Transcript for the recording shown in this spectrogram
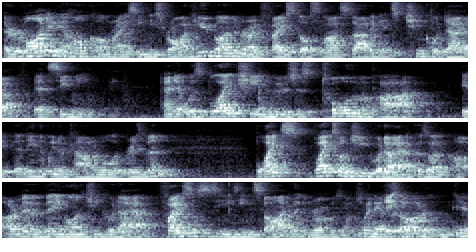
it reminded me of Hong Kong racing. This ride, Hugh Bowman rode Facedos last start against Cinque Dea at Sydney, and it was Blake Shin who's just tore them apart in the Winter Carnival at Brisbane. Blake's Blake's on Cinque Dea because I, I remember being on Cinque Dea. Facedos is in his inside. I think Rob was on. Went outside it. Yeah.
